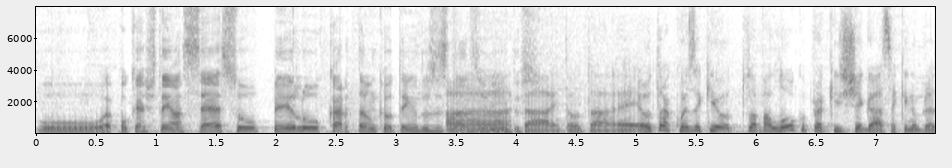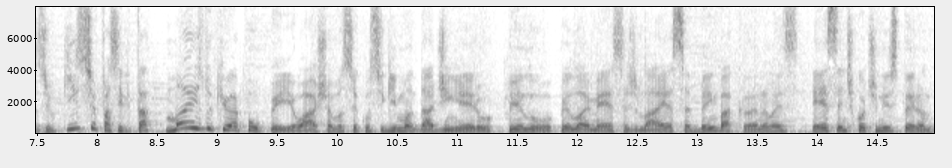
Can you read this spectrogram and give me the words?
O Apple Cash tem acesso pelo cartão que eu tenho dos Estados ah, Unidos. Tá, então tá. É, outra coisa que eu tava louco para que chegasse aqui no Brasil, que isso ia facilitar mais do que o Apple Pay, eu acho, é você conseguir mandar dinheiro pelo, pelo iMessage lá, ia ser bem bacana, mas esse a gente continua esperando.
